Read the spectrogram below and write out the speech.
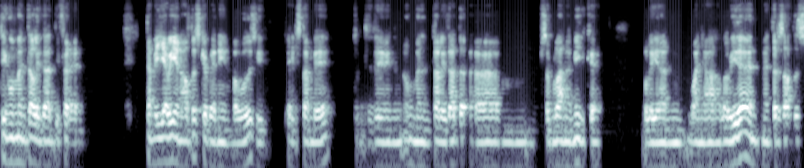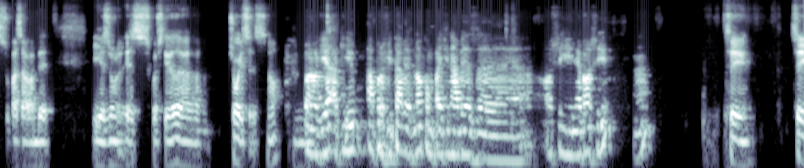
tinc una mentalitat diferent. També hi havia altres que venien begudes i ells també tenien una mentalitat eh, semblant a mi, que volien guanyar la vida mentre els altres s'ho passaven bé. I és, un, és qüestió de choices, no? Bueno, aquí, aquí aprofitaves, no? Compaginaves eh, oci i negoci. Eh? Sí, sí.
